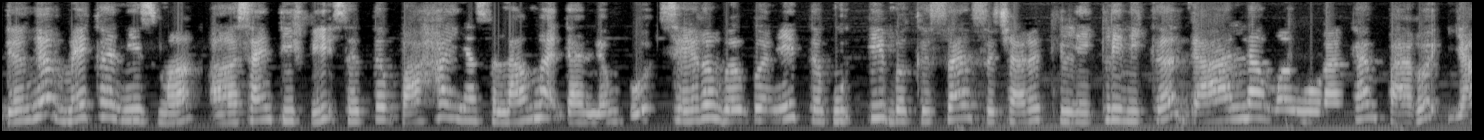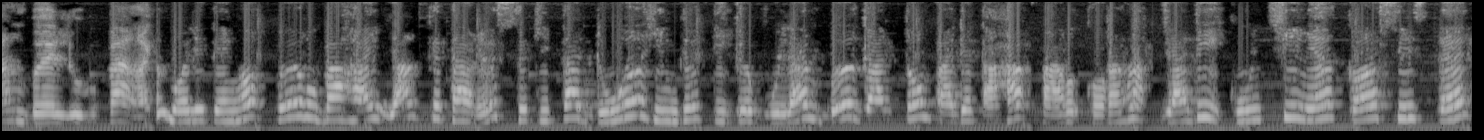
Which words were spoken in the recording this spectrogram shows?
dengan mekanisme uh, saintifik serta bahan yang selamat dan lembut, serum berber ni terbukti berkesan secara klinikal dalam mengurangkan parut yang berlubang. Okay. Boleh tengok perubahan yang ketara sekitar 2 hingga 3 bulan bergantung pada tahap parut korang lah. Jadi kuncinya konsisten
